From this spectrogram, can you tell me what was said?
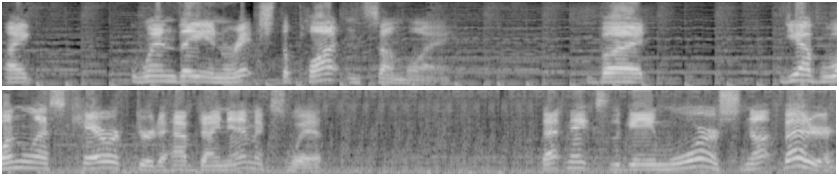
Like, when they enrich the plot in some way. But you have one less character to have dynamics with. That makes the game worse, not better.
